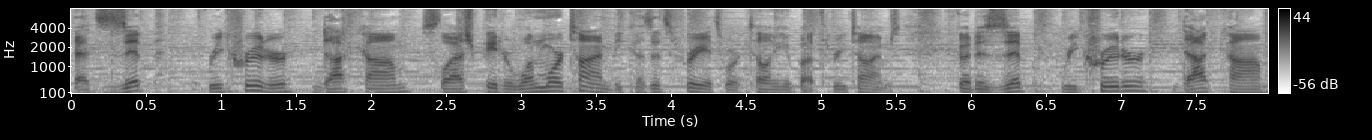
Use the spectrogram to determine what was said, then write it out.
That's ziprecruiter.com slash Peter. One more time because it's free. It's worth telling you about three times. Go to ziprecruiter.com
